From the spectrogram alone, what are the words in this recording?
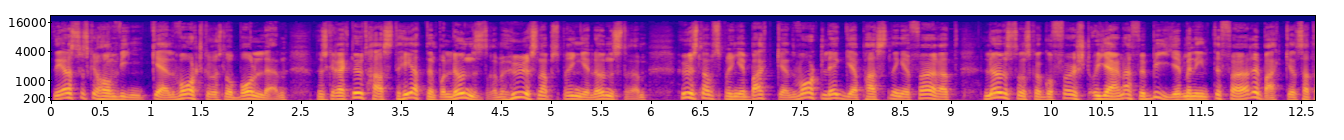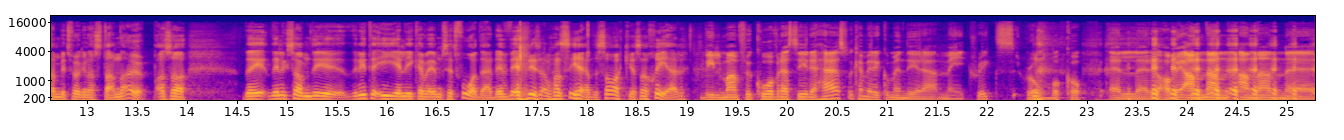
Dels så ska du ha en vinkel, vart ska du slå bollen? Du ska räkna ut hastigheten på Lundström. Hur snabbt springer Lundström? Hur snabbt springer backen? Vart lägger jag passningen för att Lundström ska gå först och gärna förbi, men inte före backen så att han blir tvungen att stanna upp? Alltså, det, är- det, är liksom, det, är, det är lite E lika med MC2 där. Det är väldigt avancerade saker som sker. Vill man förkovra sig i det här så kan vi rekommendera Matrix, Robocop eller har vi annan, annan eh,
